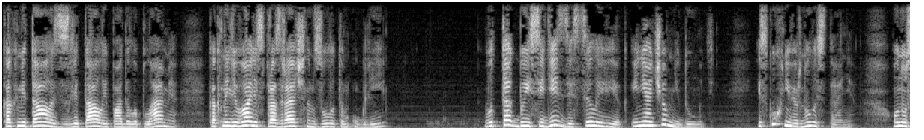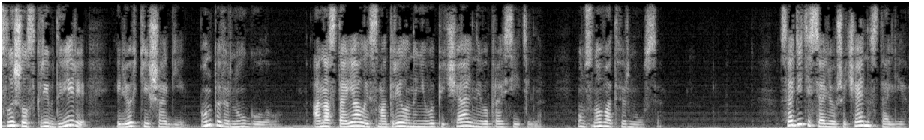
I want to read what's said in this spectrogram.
Как металось, взлетало и падало пламя! Как наливались прозрачным золотом угли! Вот так бы и сидеть здесь целый век, и ни о чем не думать. Из кухни вернулась Таня. Он услышал скрип двери и легкие шаги. Он повернул голову. Она стояла и смотрела на него печально и вопросительно. Он снова отвернулся. «Садитесь, Алеша, чай на столе».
